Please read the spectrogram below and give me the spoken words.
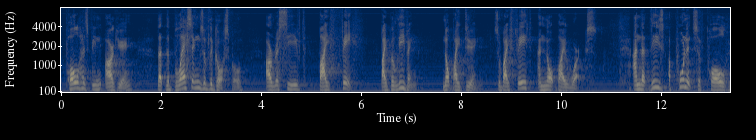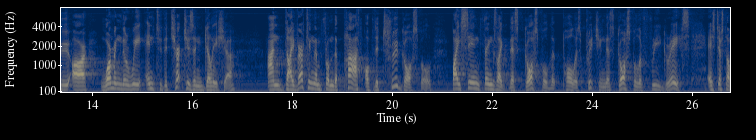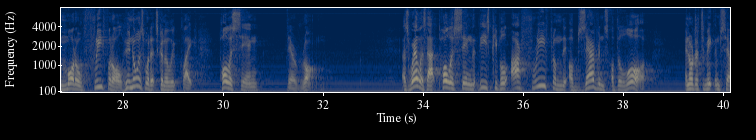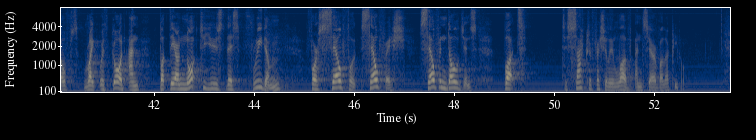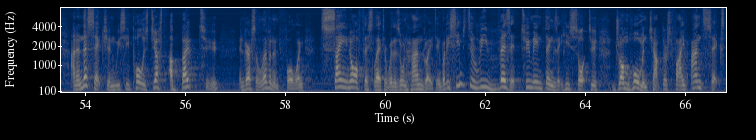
Paul has been arguing that the blessings of the gospel are received by faith, by believing, not by doing. So by faith and not by works. And that these opponents of Paul, who are worming their way into the churches in Galatia and diverting them from the path of the true gospel by saying things like this gospel that Paul is preaching, this gospel of free grace, is just a moral free for all. Who knows what it's going to look like? Paul is saying they're wrong. As well as that, Paul is saying that these people are free from the observance of the law in order to make themselves right with God. And, but they are not to use this freedom for self, selfish, self indulgence, but to sacrificially love and serve other people. And in this section, we see Paul is just about to, in verse 11 and following, sign off this letter with his own handwriting, but he seems to revisit two main things that he's sought to drum home in chapters 5 and 6.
